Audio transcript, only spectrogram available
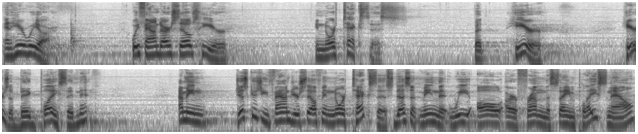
And here we are. We found ourselves here in North Texas, but here, here's a big place, isn't it? I mean, just because you found yourself in North Texas doesn't mean that we all are from the same place now.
